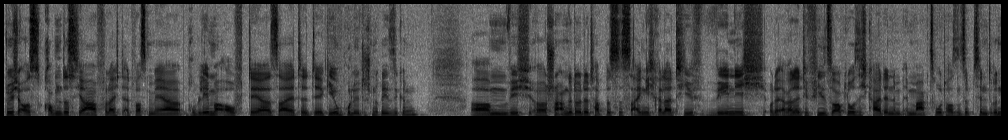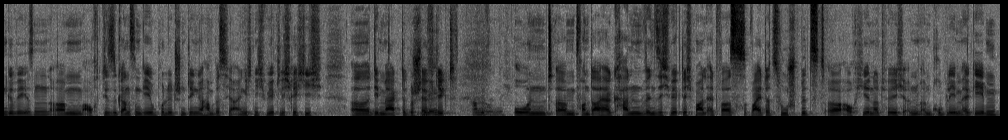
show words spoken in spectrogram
durchaus kommendes Jahr vielleicht etwas mehr Probleme auf der Seite der geopolitischen Risiken. Ähm, wie ich äh, schon angedeutet habe, ist es eigentlich relativ wenig oder relativ viel Sorglosigkeit in, im Markt 2017 drin gewesen. Ähm, auch diese ganzen geopolitischen Dinge haben bisher eigentlich nicht wirklich richtig äh, die Märkte beschäftigt. Nee, haben sie nicht. Und ähm, von daher kann, wenn sich wirklich mal etwas weiter zuspitzt, äh, auch hier natürlich ein, ein Problem ergeben.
